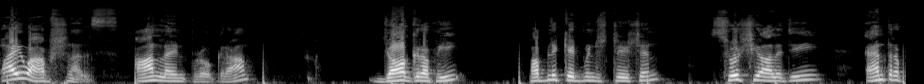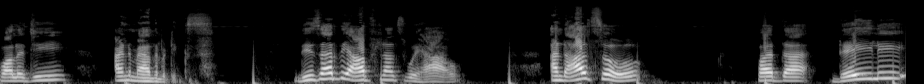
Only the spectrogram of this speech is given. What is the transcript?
five optionals. Online program geography public administration sociology anthropology and mathematics. These are the optionals we have. And also for the daily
